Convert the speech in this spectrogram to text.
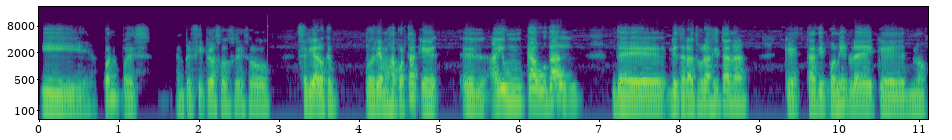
Y bueno, pues en principio eso, eso sería lo que podríamos aportar, que hay un caudal de literatura gitana que está disponible y que nos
